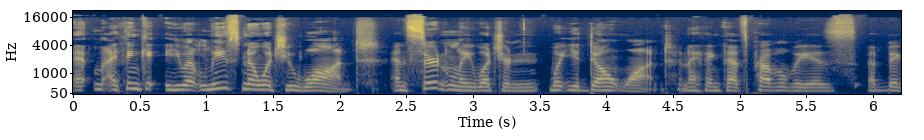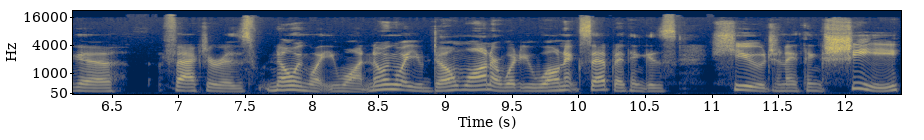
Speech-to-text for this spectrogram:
I think you at least know what you want and certainly what you're what you don't want. And I think that's probably as a big a factor as knowing what you want. Knowing what you don't want or what you won't accept, I think is huge. And I think she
